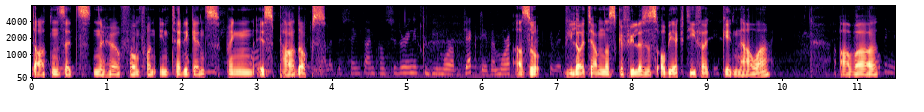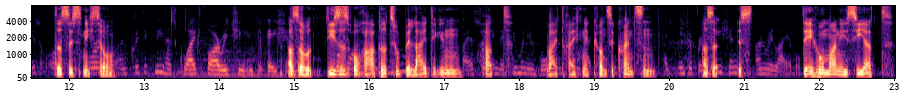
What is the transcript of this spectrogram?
Datensets eine höhere Form von Intelligenz bringen, ist paradox. Also die Leute haben das Gefühl, es ist objektiver, genauer, aber das ist nicht so. Also dieses Orakel zu beleidigen hat weitreichende Konsequenzen. Also es dehumanisiert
